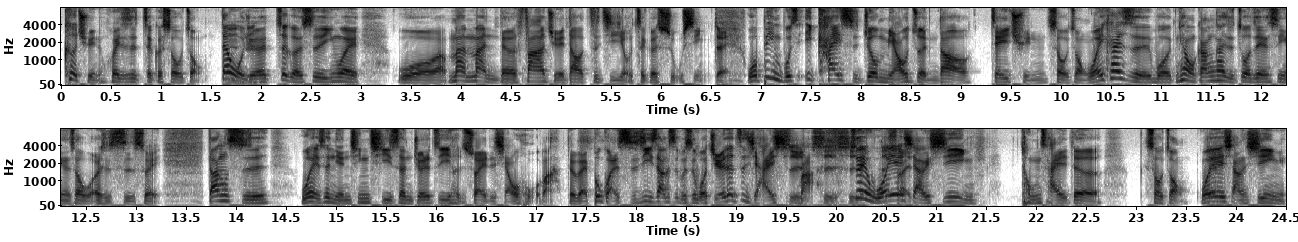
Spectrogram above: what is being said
客群会是这个受众，但我觉得这个是因为我慢慢的发觉到自己有这个属性，对，我并不是一开始就瞄准到这一群受众。我一开始，我你看我刚开始做这件事情的时候，我二十四岁，当时我也是年轻气盛，觉得自己很帅的小伙嘛，对不对？不管实际上是不是，我觉得自己还行嘛，是是是，所以我也想吸引同才的。受众，我也想吸引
